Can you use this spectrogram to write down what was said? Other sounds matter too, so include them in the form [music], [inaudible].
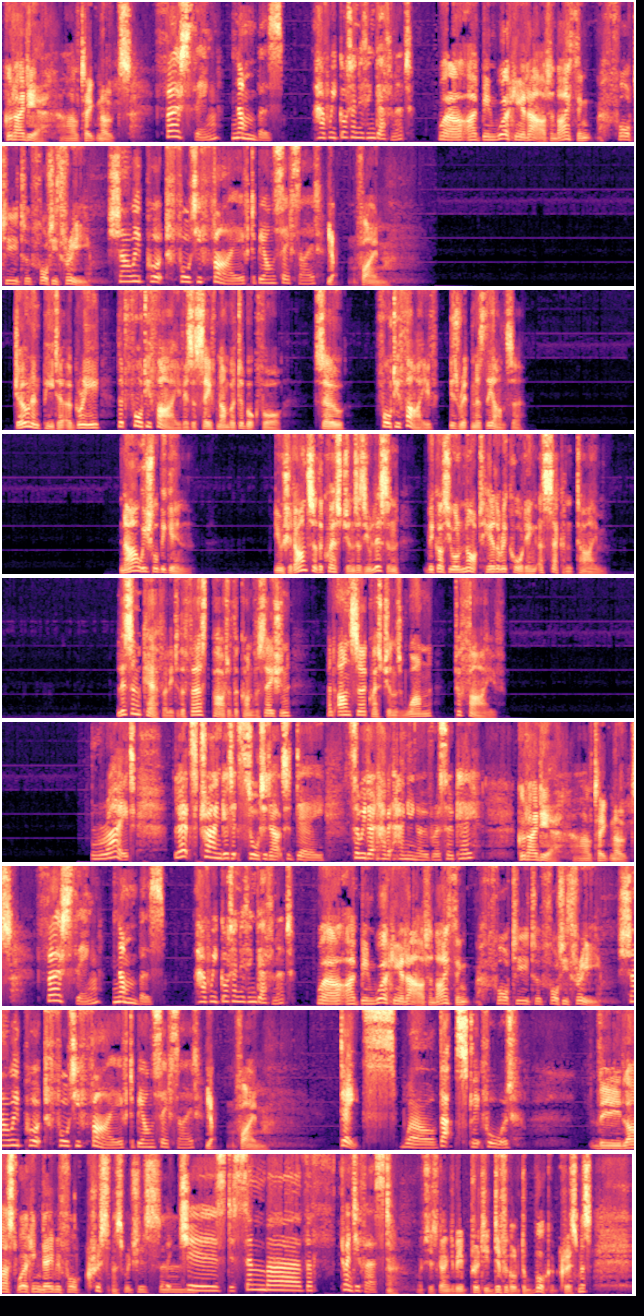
Good idea. I'll take notes. First thing, numbers. Have we got anything definite? Well, I've been working it out, and I think 40 to 43. Shall we put 45 to be on the safe side? Yep, fine. Joan and Peter agree that 45 is a safe number to book for, so 45 is written as the answer. Now we shall begin. You should answer the questions as you listen, because you will not hear the recording a second time. Listen carefully to the first part of the conversation and answer questions 1 to 5. Right. Let's try and get it sorted out today, so we don't have it hanging over us, OK? Good idea. I'll take notes. First thing, numbers. Have we got anything definite? Well, I've been working it out, and I think 40 to 43. Shall we put 45 to be on the safe side? Yep, fine. Dates. Well, that's straightforward. The last working day before Christmas, which is... Uh, Which is December the 21st. which is going to be pretty difficult to book at Christmas.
